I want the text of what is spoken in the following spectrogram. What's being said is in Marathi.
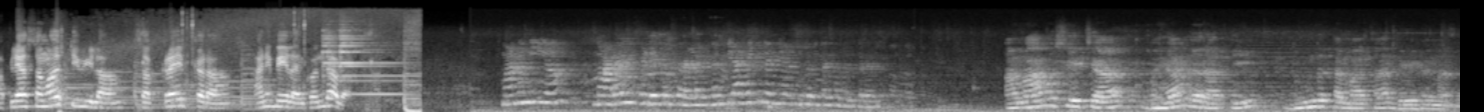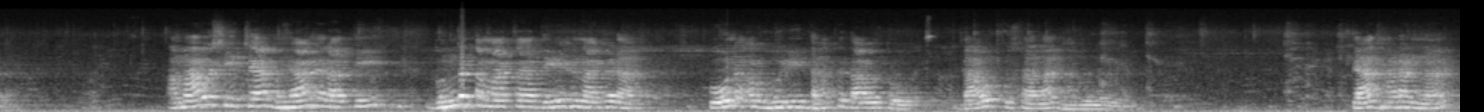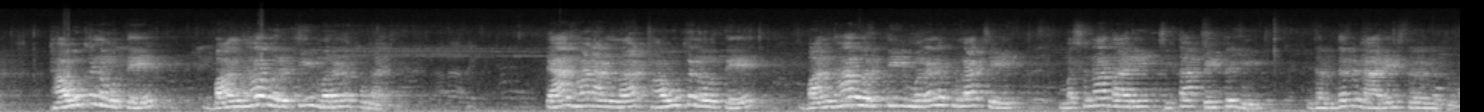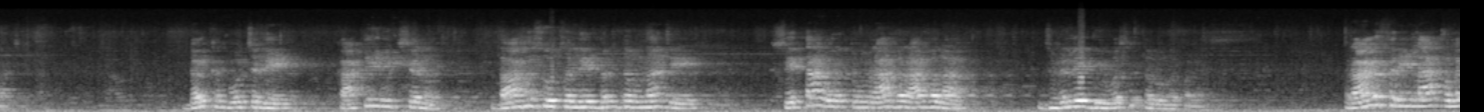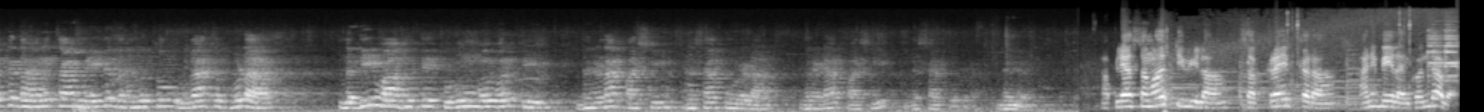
आपल्या समाज टीव्हीला सबस्क्राईब करा आणि बेल ऐकून दाबा. माननीय नारायण खेडेकर सरांना विनंती आहे की त्यांनी आमची कविता सादर करावी. अमावस्येच्या भयान राती धुंदतमाचा देह नागरा अमावस्येच्या भयान राती धुंदतमाचा देह नागडा कोण अघोरी धाक दावतो गाव पुसाला घालून येणार. त्या झाडांना ठाऊक नव्हते बांधावरती मरण कुणाचे? त्या झाडांना ठाऊक नव्हते बांधावरती मरण कुणाचे? मसनादारी चिता पेटली धगधगणारे सरण कुणाचे? डंख बोचले काटेरी क्षण दाह सोचले दग्ध शेतावर तो राब राबला झडले दिवस तरुणपणाचे रानसरीला पलकधारचा मेघ धरतो उगाच घोडा नदी वाहते तुडुंब वरती धरणापाशी घसा कोरडा धरणापाशी घसा कोरडा धन्यवाद. आपल्या समाज टीव्हीला सबस्क्राईब करा आणि बेल ऐकून दाबा.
